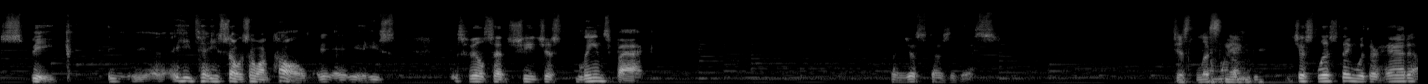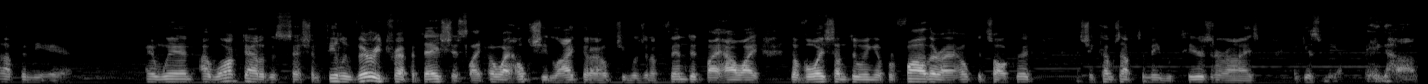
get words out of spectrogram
to speak, he, he, so so I'm told. he- he- He's Phil said, she just leans back and just does this, just listening. just listening with her head up in the air. And when I walked out of this session feeling very trepidatious, like, oh, I hope she liked it. I hope she wasn't offended by how I, the voice I'm doing of her father. I hope it's all good. And she comes up to me with tears in her eyes and gives me a big hug,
